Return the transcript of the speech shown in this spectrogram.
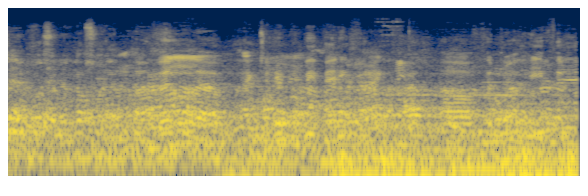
Well, uh, actually, to be very frank, uh, the Punjabi film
